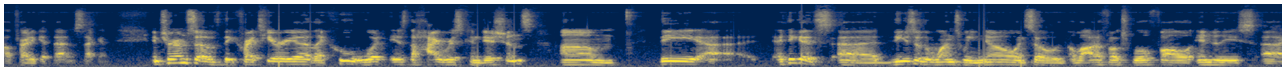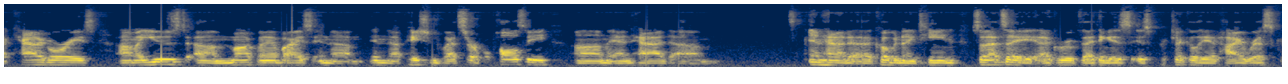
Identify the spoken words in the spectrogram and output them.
I'll try to get that in a second. In terms of the criteria, like who, what is the high risk conditions? Um, the uh, I think it's uh, these are the ones we know, and so a lot of folks will fall into these uh, categories. Um, I used um, monoclonal antibodies in um, in a patient who had cerebral palsy um, and had um, and had uh, COVID nineteen. So that's a, a, group that I think is is particularly at high risk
